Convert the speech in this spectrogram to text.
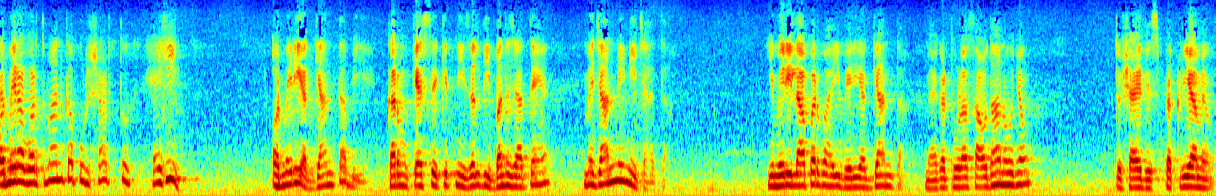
और मेरा वर्तमान का पुरुषार्थ तो है ही। और मेरी अज्ञानता भी है। कर्म कैसे कितनी जल्दी बंध जाते हैं, मैं जानने नहीं चाहता। ये मेरी लापरवाही, मेरी अज्ञानता। मैं अगर थोड़ा सावधान हो जाऊँ तो शायद इस प्रक्रिया में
